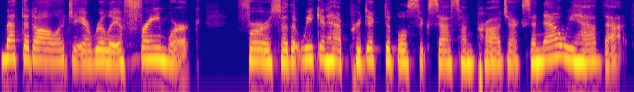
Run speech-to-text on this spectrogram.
methodology, a really a framework for so that we can have predictable success on projects. And now we have that.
